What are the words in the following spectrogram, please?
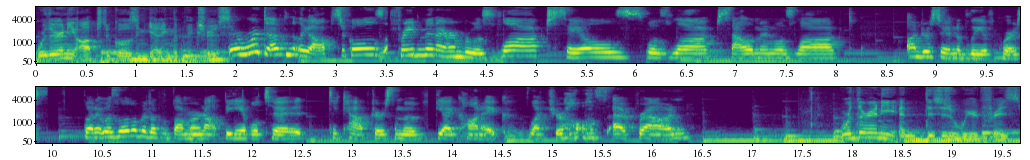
Were there any obstacles in getting the pictures? There were definitely obstacles. Friedman, I remember, was locked. Sayles was locked. Salomon was locked. Understandably, of course. But it was a little bit of a bummer not being able to, to capture some of the iconic lecture halls at Brown. Were there any, and this is a weird phrase,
